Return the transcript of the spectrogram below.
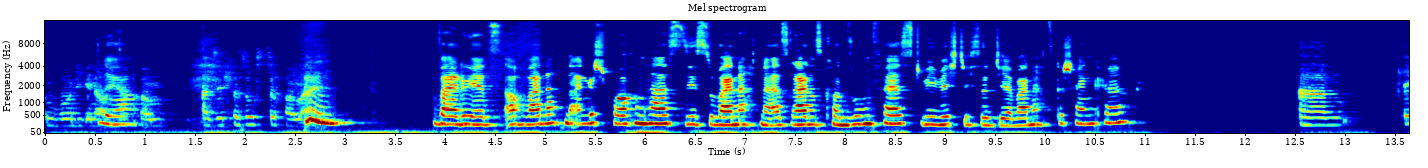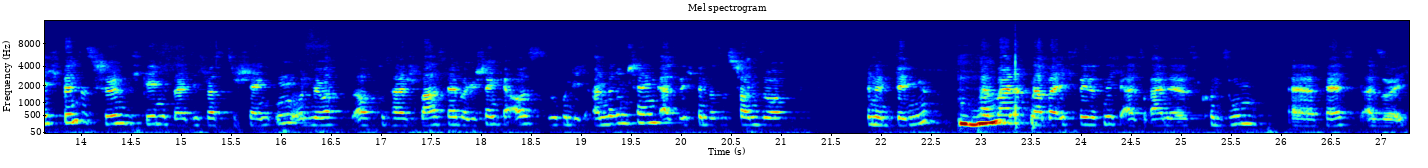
und wo die genau ja. herkommen. Also ich versuche es zu vermeiden. Weil du jetzt auch Weihnachten angesprochen hast, siehst du Weihnachten als reines Konsumfest. Wie wichtig sind dir Weihnachtsgeschenke? Ähm, ich finde es schön, sich gegenseitig was zu schenken und mir macht es auch total Spaß, selber Geschenke auszusuchen, die ich anderen schenke. Also ich finde, das ist schon so ein Ding mhm. bei Weihnachten, aber ich sehe das nicht als reines Konsumfest. Äh, also ich,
